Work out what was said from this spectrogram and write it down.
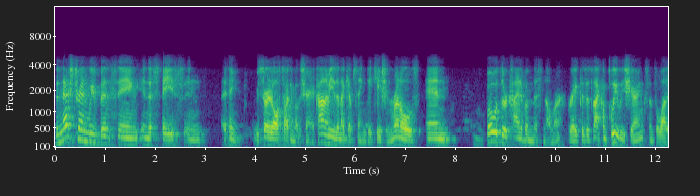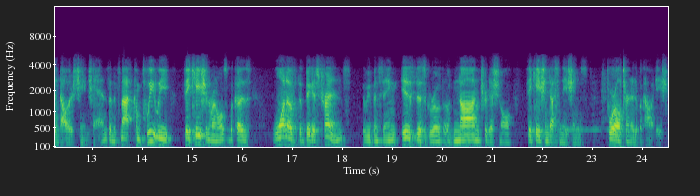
The next trend we've been seeing in this space, and I think we started off talking about the sharing economy, then I kept saying vacation rentals, and both are kind of a misnomer, right? Because it's not completely sharing since a lot of dollars change hands, and it's not completely vacation rentals because one of the biggest trends that we've been seeing is this growth of non-traditional vacation destinations for alternative accommodation.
